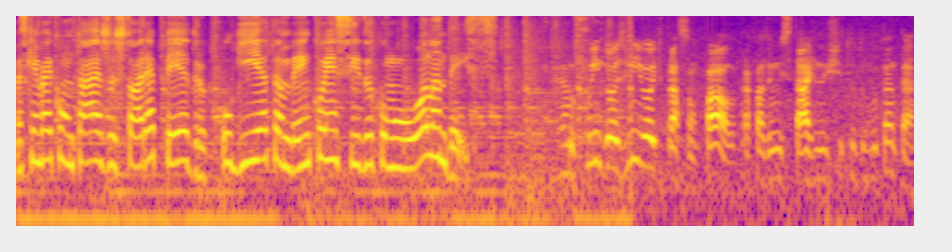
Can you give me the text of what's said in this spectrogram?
Mas quem vai contar essa história é Pedro, o guia também conhecido como o holandês. Eu fui em 2008 para São Paulo para fazer um estágio no Instituto Butantan.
